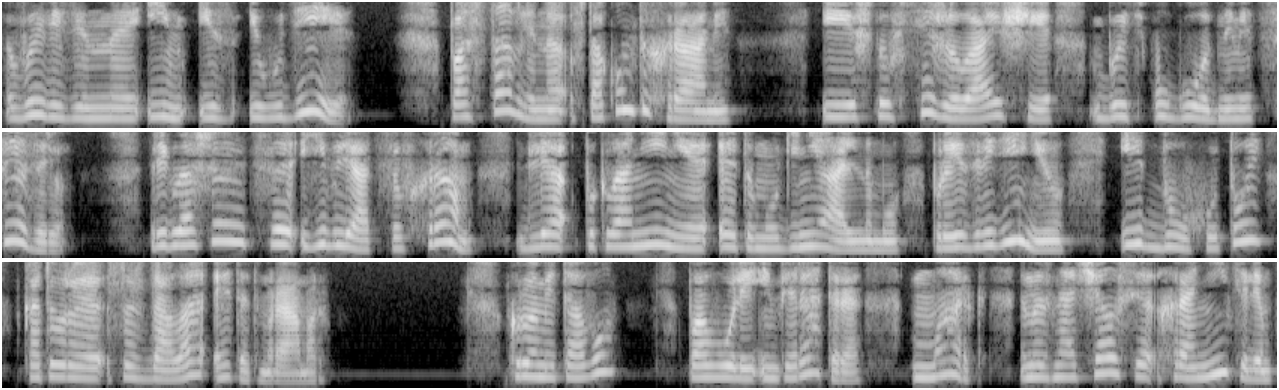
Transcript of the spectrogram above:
вывезенное им из Иудеи, поставлено в таком-то храме, и что все желающие быть угодными Цезарю приглашаются являться в храм для поклонения этому гениальному произведению и духу той, которая создала этот мрамор. Кроме того, по воле императора Марк назначался хранителем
